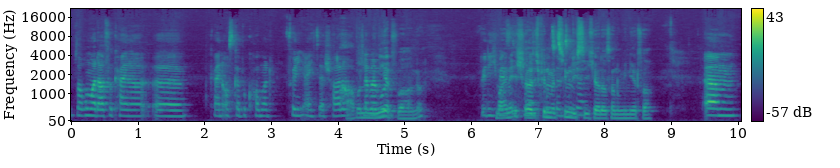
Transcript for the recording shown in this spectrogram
warum er dafür keine, äh, keinen Oscar bekommen hat, finde ich eigentlich sehr schade. Aber ich nominiert war, ne? Bin ich Meine ich, also ich bin mir ziemlich sicher. sicher, dass er nominiert war. Ähm,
